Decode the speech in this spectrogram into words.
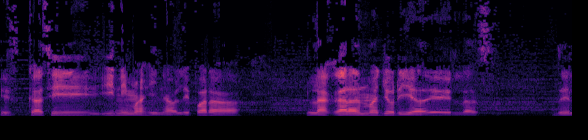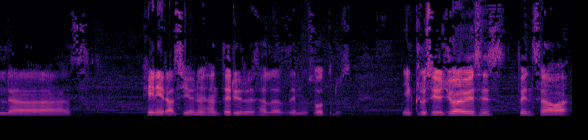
es casi inimaginable para la gran mayoría de las de las generaciones anteriores a las de nosotros. Inclusive yo a veces pensaba,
